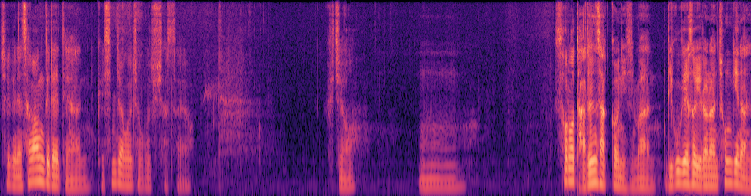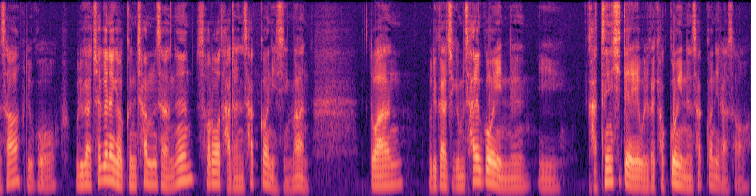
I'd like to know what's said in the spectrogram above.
최근의 상황들에 대한 그 심정을 적어 주셨어요. 그죠? 음, 서로 다른 사건이지만 미국에서 일어난 총기 난사 그리고 우리가 최근에 겪은 참사는 서로 다른 사건이지만 또한 우리가 지금 살고 있는 이 같은 시대에 우리가 겪고 있는 사건이라서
